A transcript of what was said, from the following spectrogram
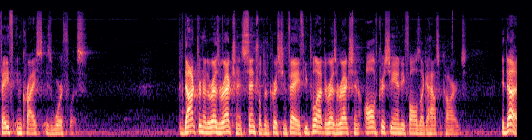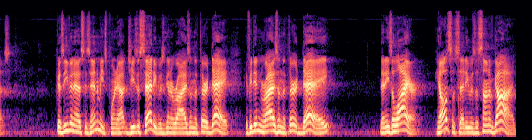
faith in Christ is worthless. The doctrine of the resurrection is central to the Christian faith. You pull out the resurrection, all of Christianity falls like a house of cards. It does. Because even as his enemies pointed out, Jesus said he was going to rise on the third day. If he didn't rise on the third day, then he's a liar. He also said he was the Son of God.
